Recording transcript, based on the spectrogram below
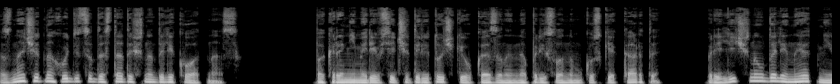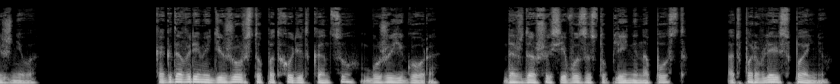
значит, находится достаточно далеко от нас. По крайней мере, все четыре точки, указанные на присланном куске карты, прилично удалены от Нижнего. Когда время дежурства подходит к концу, бужу Егора. Дождавшись его заступления на пост, отправляюсь в спальню.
